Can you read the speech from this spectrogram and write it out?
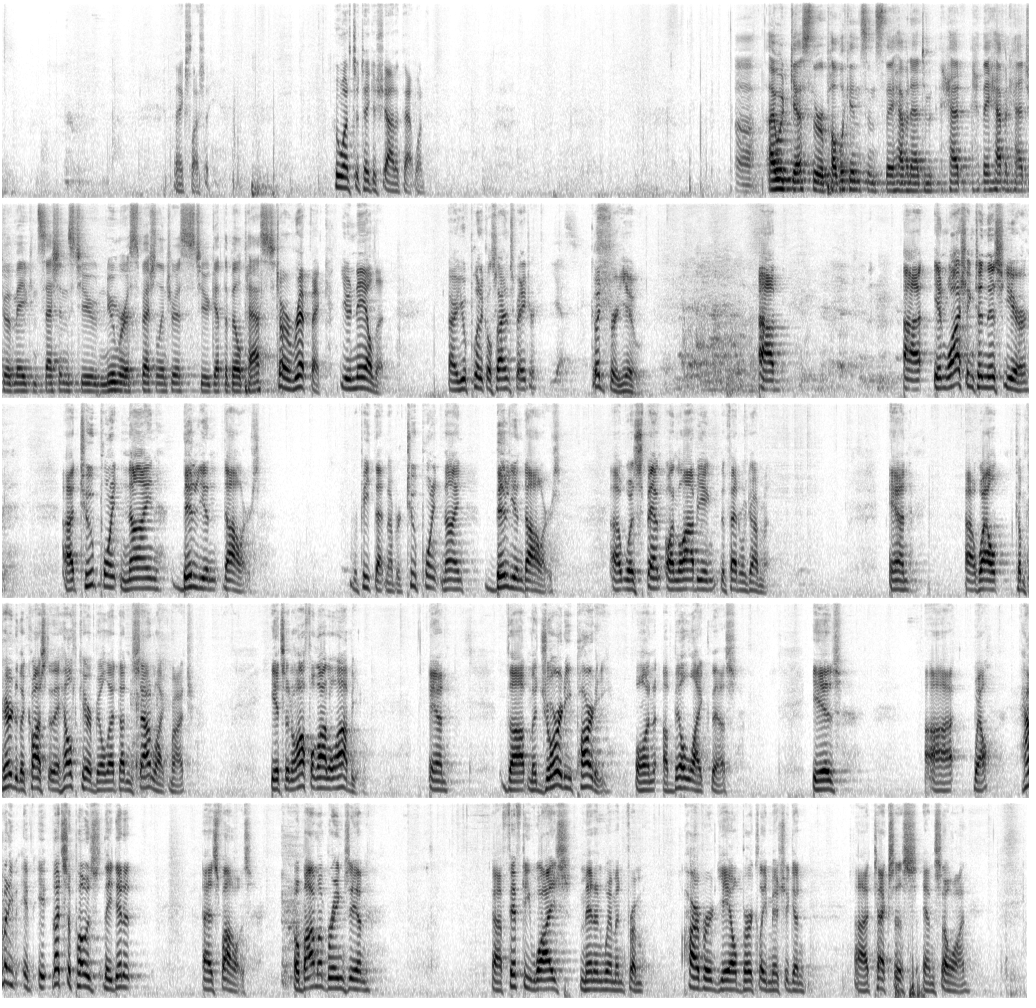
Thanks, Leslie. Who wants to take a shot at that one? Uh, I would guess the Republicans, since they haven't had to had they haven't had to have made concessions to numerous special interests to get the bill passed. Terrific. You nailed it. Are you a political science major? Yes. Good for you. Um, uh, in Washington this year, uh, $2.9 billion. Repeat that number $2.9 billion uh, was spent on lobbying the federal government. And uh, while compared to the cost of the health care bill, that doesn't sound like much, it's an awful lot of lobbying. And the majority party on a bill like this is, uh, well, how many, if, if, let's suppose they did it as follows Obama brings in uh, 50 wise men and women from Harvard, Yale, Berkeley, Michigan, uh, Texas, and so on.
